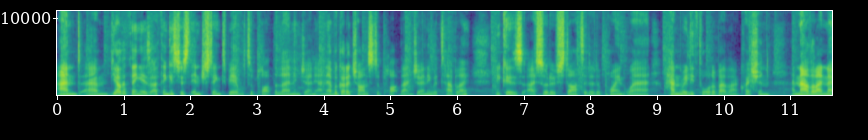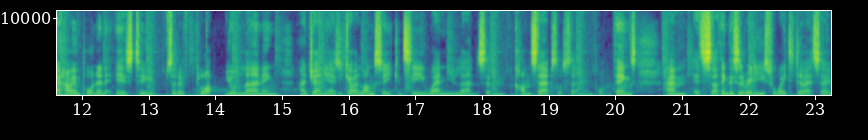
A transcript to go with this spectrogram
And um, the other thing is, I think it's just interesting to be able to plot the learning journey. I never got a chance to plot that journey with Tableau because I sort of started at a point where I hadn't really thought about that question. And now that I know how important it is to sort of plot your learning journey as you go along, so you can see when you learn certain concepts or certain important things, um, it's I think this is a really useful way to do it. So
